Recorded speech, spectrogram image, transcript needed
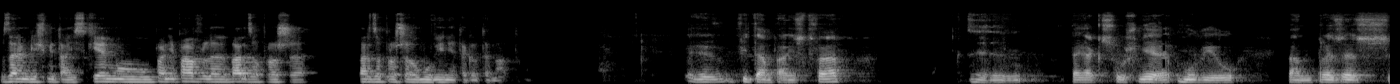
Zarębie Śmietańskiemu. Panie Pawle, bardzo proszę, bardzo proszę o omówienie tego tematu. Y, Witam Państwa. Tak jak słusznie mówił Pan Prezes,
